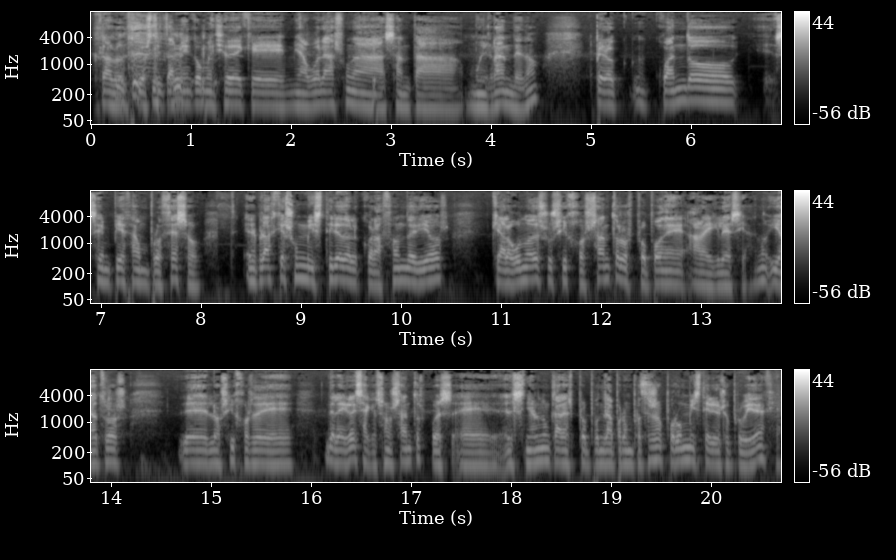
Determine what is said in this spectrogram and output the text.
Claro, yo estoy también convencido de que mi abuela es una santa muy grande, ¿no? Pero cuando se empieza un proceso, es verdad que es un misterio del corazón de Dios que alguno de sus hijos santos los propone a la iglesia, ¿no? Y a otros de los hijos de, la iglesia que son santos, pues eh, el Señor nunca les propondrá por un proceso, por un misterio de su providencia.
